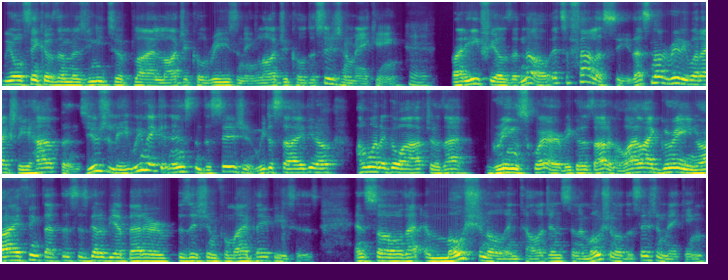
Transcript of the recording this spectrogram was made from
we all think of them as you need to apply logical reasoning logical decision making mm-hmm. but he feels that no it's a fallacy that's not really what actually happens usually we make an instant decision we decide you know i want to go after that green square because I don't know, I like green, or I think that this is going to be a better position for my play pieces. And so that emotional intelligence and emotional decision making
